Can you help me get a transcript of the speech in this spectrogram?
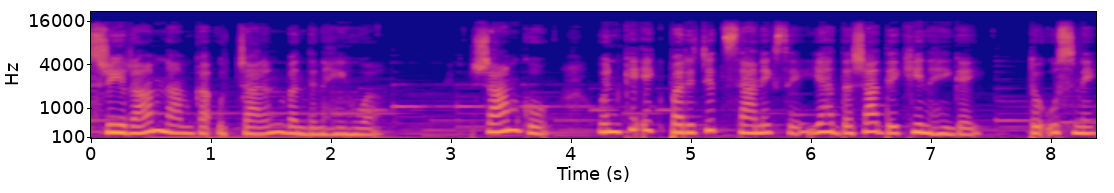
श्री राम नाम का उच्चारण बंद नहीं हुआ। शाम को उनके एक परिचित सैनिक से यह दशा देखी नहीं गई तो उसने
